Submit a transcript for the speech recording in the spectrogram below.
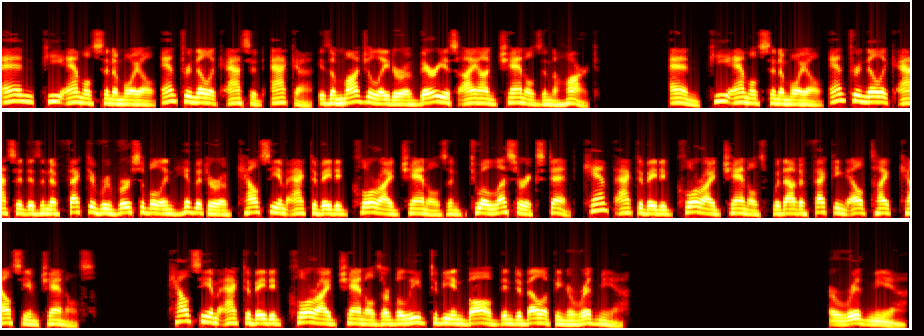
N-P-amylcinnamoyl anthranilic acid ACA, is a modulator of various ion channels in the heart. N-P-amylcinnamoyl anthranilic acid is an effective reversible inhibitor of calcium-activated chloride channels and, to a lesser extent, cAMP-activated chloride channels, without affecting L-type calcium channels. Calcium-activated chloride channels are believed to be involved in developing arrhythmia. Arrhythmia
